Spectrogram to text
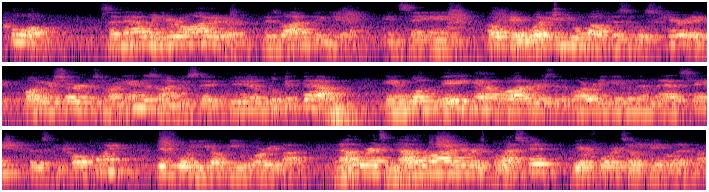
Cool. So now when your auditor is auditing you and saying, okay, what do you do about physical security? If all your servers are on Amazon, you say, Bill, look at them. And look, they have auditors that have already given them an attestation for this control point, therefore you don't need to worry about it. In other words, another auditor has blessed it, therefore it's okay to let it run.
